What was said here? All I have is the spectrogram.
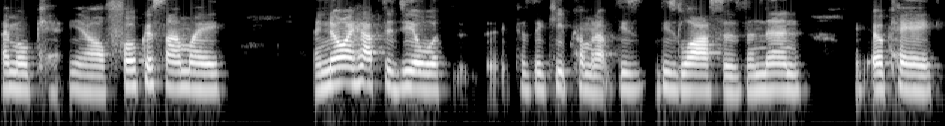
I'm okay. You know, I'll focus on my. I know I have to deal with because they keep coming up these these losses, and then okay,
